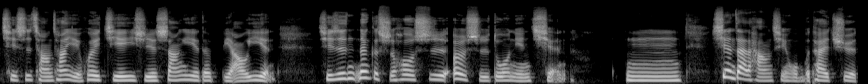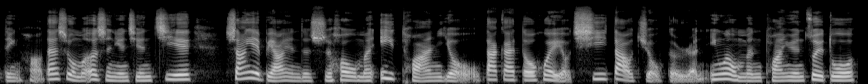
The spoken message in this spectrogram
其实常常也会接一些商业的表演。其实那个时候是二十多年前，嗯，现在的行情我不太确定哈，但是我们二十年前接商业表演的时候，我们一团有大概都会有七到九个人，因为我们团员最多。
